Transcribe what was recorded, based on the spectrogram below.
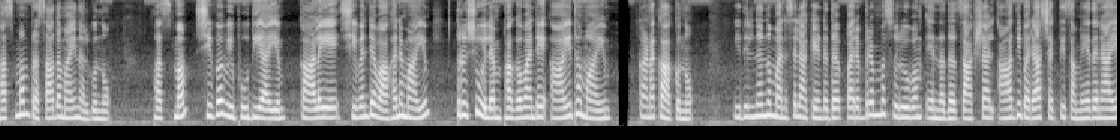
ഭസ്മം പ്രസാദമായി നൽകുന്നു. ഭസ്മം ശിവവിഭൂതിയായും കാളയെ ശിവന്റെ വാഹനമായും തൃശൂലം ഭഗവാന്റെ ആയുധമായും കണക്കാക്കുന്നു. ഇതിൽ നിന്നും മനസ്സിലാക്കേണ്ടത് പരബ്രഹ്മ സ്വരൂപം എന്നത് സാക്ഷാൽ ആദിപരാശക്തി സമേതനായ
